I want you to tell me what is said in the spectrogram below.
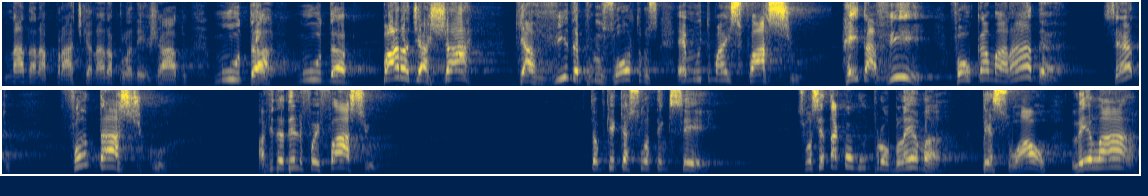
nada na prática, nada planejado. Muda, muda, para de achar que a vida para os outros é muito mais fácil. Rei Davi foi o camarada, certo? Fantástico. A vida dele foi fácil. Então por que, que a sua tem que ser? Se você está com algum problema pessoal, lê lá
